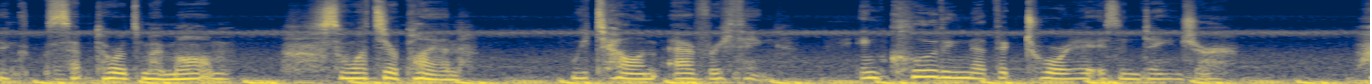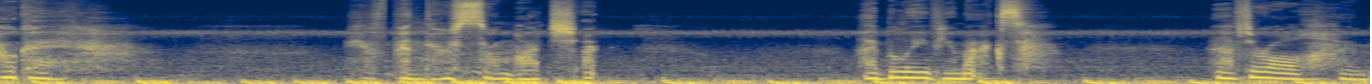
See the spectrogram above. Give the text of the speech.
Except towards my mom. So what's your plan? We tell him everything, including that Victoria is in danger. Okay. You've been through so much. I, I believe you, Max. After all, I'm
